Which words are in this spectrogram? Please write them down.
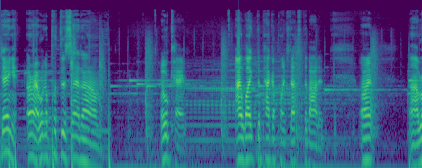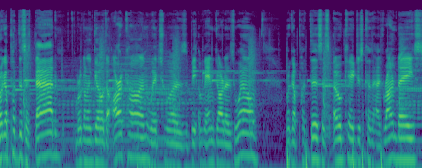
dang it. Alright, we're gonna put this at, um... Okay. I like the Pack-a-Punch, that's about it. Alright. Uh, we're gonna put this as bad. We're gonna go the Archon, which was Vanguard as well. We're gonna put this as okay just because it has round base.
